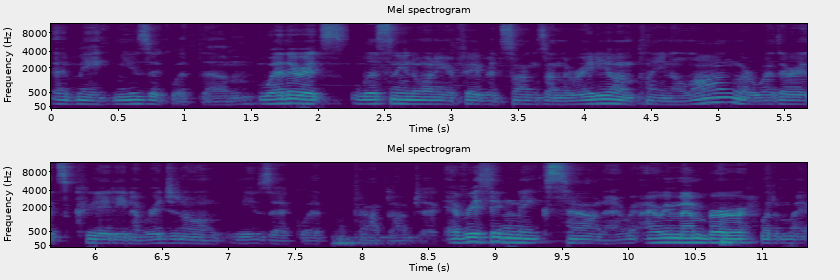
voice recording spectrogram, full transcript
and make music with them. Whether it's listening to one of your favorite songs on the radio and playing along, or whether it's creating original music with found object. Everything makes sound. I, re- I remember one of my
